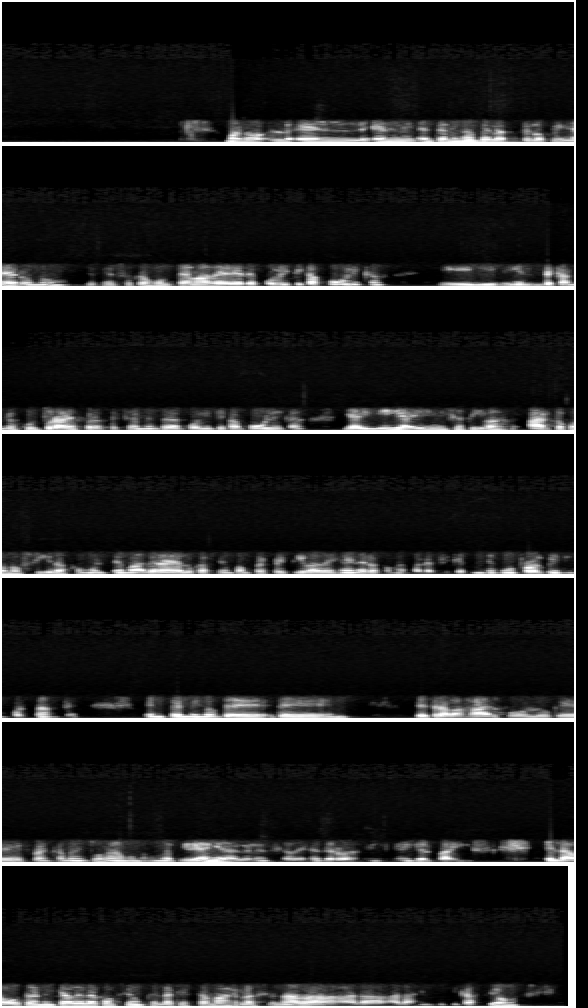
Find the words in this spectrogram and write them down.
Bueno, en, términos de, lo primero, ¿no? Yo pienso que es un tema de, de política pública y, de cambios culturales, pero especialmente de política pública. Y ahí hay iniciativas harto conocidas como el tema de la educación con perspectiva de género, que me parece que tienen un rol bien importante en términos de, de, trabajar por lo que es francamente una, una, epidemia de violencia de género en, el país. En la otra mitad de la ecuación, que es la que está más relacionada a la, a la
